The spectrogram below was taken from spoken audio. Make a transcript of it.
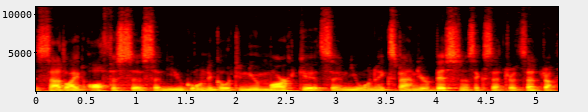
satellite offices and you want to go to new markets and you want to expand your business etc etc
